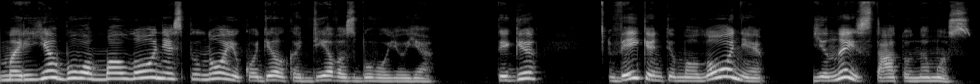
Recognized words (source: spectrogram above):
Marija buvo malonės pilnoji, kodėl, kad Dievas buvo joje. Taigi, veikianti malonė, jinai stato namus.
